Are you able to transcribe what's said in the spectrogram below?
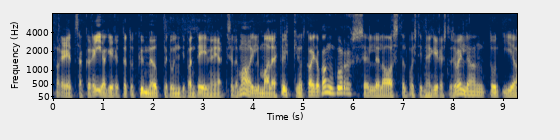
Fareed Zakaria kirjutatud Kümme õppetundi pandeemiajärgsele maailmale, tõlkinud Kaido Kangur, sellel aastal Postimehe kirjastuse välja antud ja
